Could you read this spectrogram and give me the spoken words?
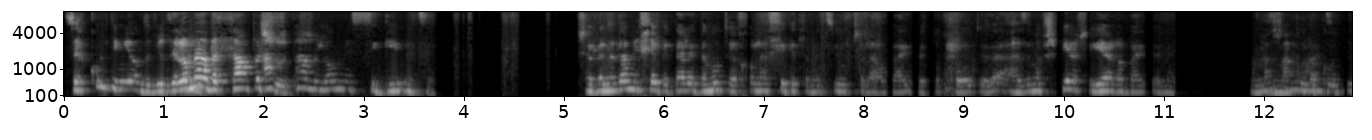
זה הכל דמיון, זה וירטואלי. זה לא מהבשר פשוט. אף פעם לא משיגים את זה. כשהבן אדם יחיה בדלת אמות, הוא יכול להשיג את המציאות של הר הבית בתוכו, אז זה משפיע שיהיה הר הבית באמת. ממש מה כל. הכותל?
